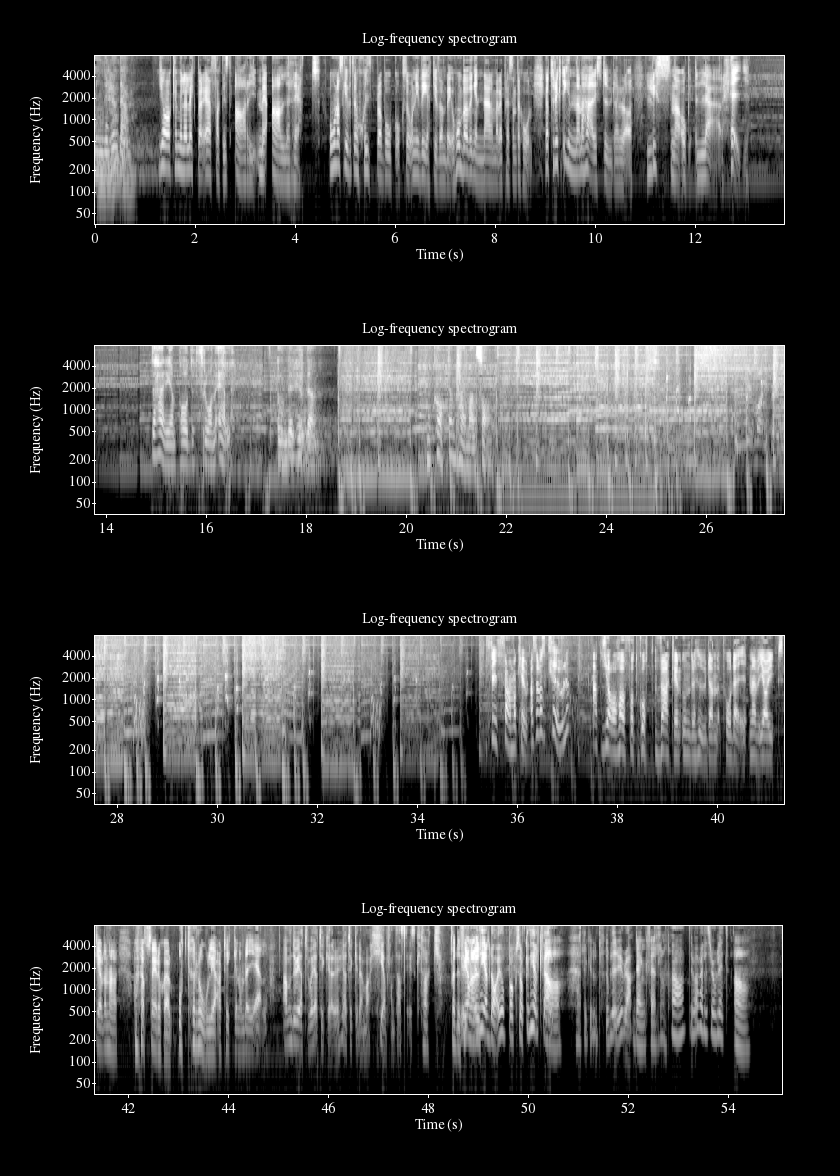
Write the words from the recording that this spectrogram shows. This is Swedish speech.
Under huden. Ja, Camilla Läckberg är faktiskt arg med all rätt. Och Hon har skrivit en skitbra bok också och ni vet ju vem det är. Hon behöver ingen närmare presentation. Jag har tryckt in henne här i studion idag. Lyssna och lär. Hej! Det här är en podd från L. Under huden. Med Kakan Hermansson. Fy fan vad kul. Alltså det var så kul att jag har fått gått verkligen under huden på dig när jag skrev den här, om jag får säga det själv, otroliga artikeln om dig i L. Ja, men du vet vad jag tycker. Jag tycker den var helt fantastisk. Tack. Men du Vi får la gärna en hel dag ihop också och en hel kväll. Ja, herregud. Då blir det ju bra. Den kvällen. Ja, det var väldigt roligt. Ja.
